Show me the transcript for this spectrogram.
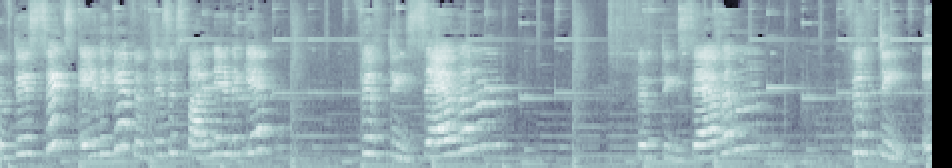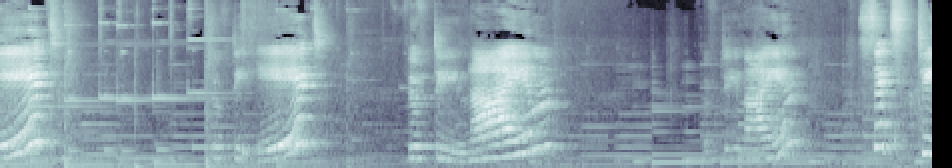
56 six എഴുതിക്കേ ഫിഫ്റ്റി സിക്സ് പറഞ്ഞെഴുതിക്കേ 57 seven 58 seven 59 eight fifty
